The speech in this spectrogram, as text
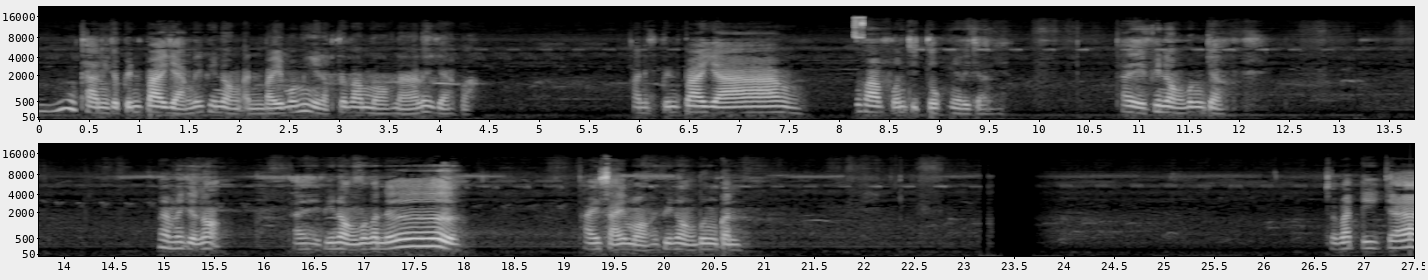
อืมทานี้ก็เป็นปลายอย่างเลยพี่น้องอันใบมะมีหรอกแต่ว่าหมอกหนาเลยยากว่าอันนี้เป็นปลายยางฟ้าฝนจิตตกเนี่ยเลยจ้ะไทยพี่น้องเบิ่งจ้ะน้ำนี่จ้ะเนาะไทยให้พี่น้องเบิ่งกันเด้อไทยสายหมอกให้พี่น้องเบิ่งกันสวัสดีจ้า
